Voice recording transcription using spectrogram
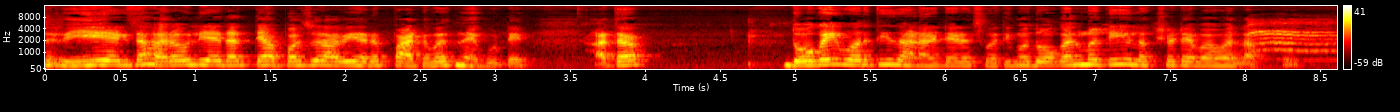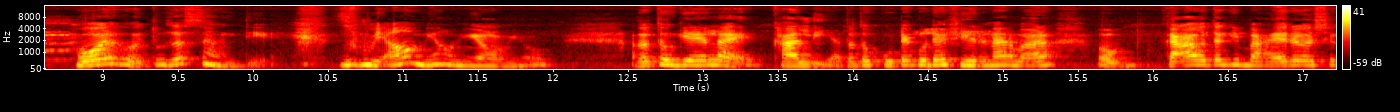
तर ही एकदा हरवली आहे ना त्यापासून आम्ही ह्याला पाठवत नाही कुठे. आता दोघंही वरती जाणार टेरेसवरती. मग दोघांमध्येही लक्ष ठेवावं लागतो. होय होय तुझंच सांगते म्याव म्याव म्याव म्याव. आता तो गेलाय खाली. आता तो कुठे कुठे फिरणार बाळ काय होतं की बाहेर असे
